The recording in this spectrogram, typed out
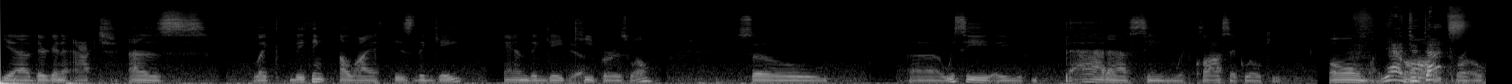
yeah, they're gonna act as like they think Goliath is the gate and the gatekeeper as well. So uh, we see a badass scene with classic Loki. Oh my Yeah, god, dude, that's- bro.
